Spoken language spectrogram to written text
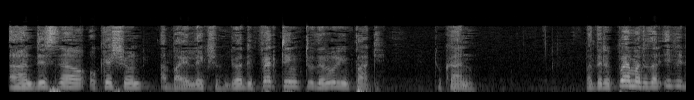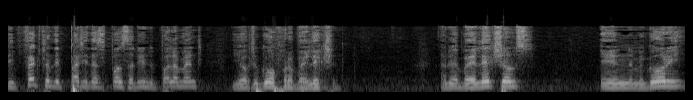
And this now occasioned a by-election. They were defecting to the ruling party, to KANU. But the requirement is that if you defect from the party that sponsored you in the parliament, you have to go for a by-election. And we have by-elections in Migori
